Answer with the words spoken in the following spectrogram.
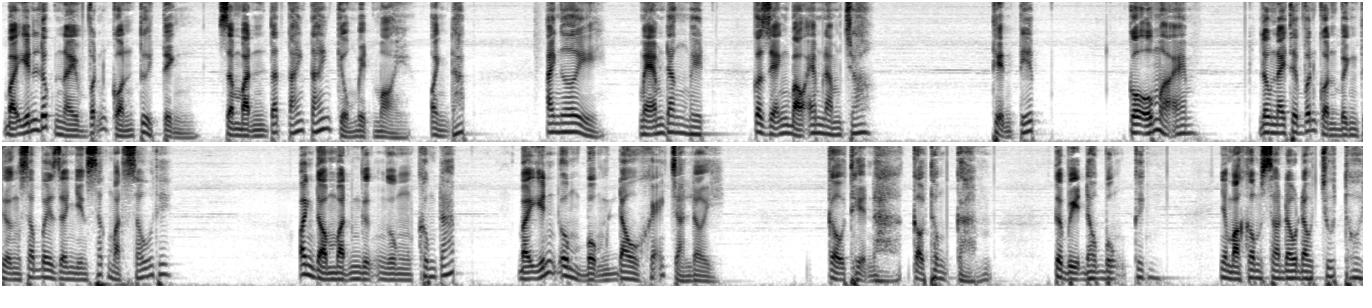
Bà Yến lúc này vẫn còn tươi tỉnh, Giờ mặt đã tái tái kiểu mệt mỏi. Oanh đáp, Anh ơi, mẹ em đang mệt, Có gì anh bảo em làm cho? Thiện tiếp, Cô ốm mà em? Lâu nay thế vẫn còn bình thường, Sao bây giờ nhìn sắc mặt xấu thế? Oanh đỏ mặt ngượng ngùng không đáp. Bà Yến ôm bụng đau khẽ trả lời. Cậu thiện à Cậu thông cảm. Tôi bị đau bụng kinh. Nhưng mà không sao đâu, đau chút thôi.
